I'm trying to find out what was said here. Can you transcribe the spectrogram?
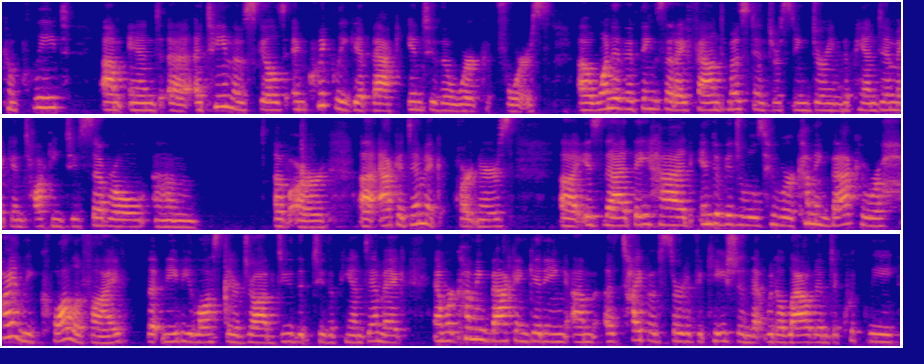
complete um, and uh, attain those skills and quickly get back into the workforce. Uh, one of the things that I found most interesting during the pandemic and talking to several um, of our uh, academic partners uh, is that they had individuals who were coming back who were highly qualified that maybe lost their job due the, to the pandemic and we're coming back and getting um, a type of certification that would allow them to quickly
